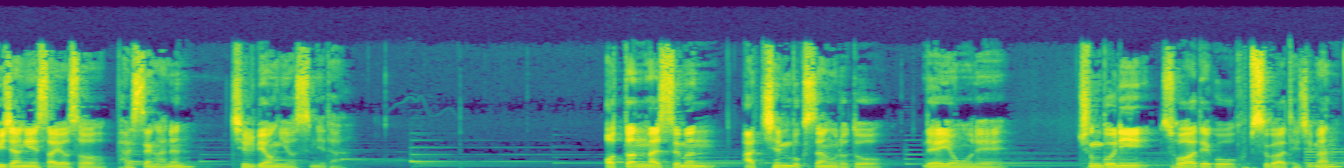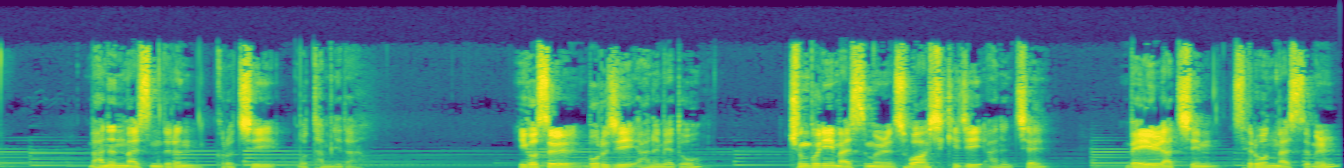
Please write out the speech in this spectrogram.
위장에 쌓여서 발생하는 질병이었습니다. 어떤 말씀은 아침 묵상으로도 내 영혼에 충분히 소화되고 흡수가 되지만 많은 말씀들은 그렇지 못합니다. 이것을 모르지 않음에도 충분히 말씀을 소화시키지 않은 채 매일 아침 새로운 말씀을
